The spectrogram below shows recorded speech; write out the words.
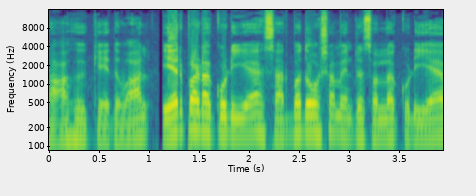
ராகு கேதுவால் ஏற்படக்கூடிய சர்பதோஷம் என்று சொல்லக்கூடிய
